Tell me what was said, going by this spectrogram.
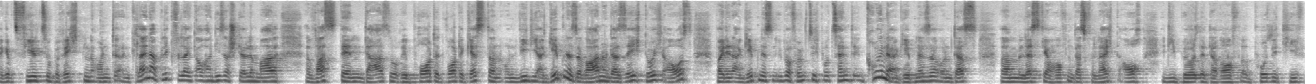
da gibt es viel zu berichten. Und ein kleiner Blick vielleicht auch an dieser Stelle mal, was denn da so reportet wurde gestern und wie die Ergebnisse waren. Und da sehe ich durchaus bei den Ergebnissen über 50 Prozent grüne Ergebnisse. Und das ähm, lässt ja hoffen, dass vielleicht auch die Börse darauf äh, positiv positiv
